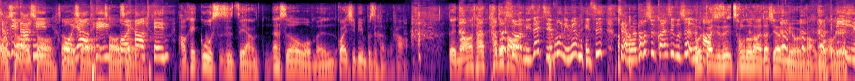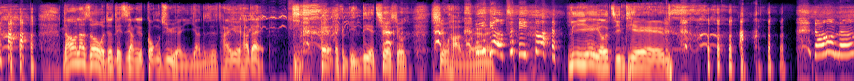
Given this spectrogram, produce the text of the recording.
讲给大家听，我要听，我要听。OK，故事是这样，那时候我们关系并不是很好。对，然后他 他就说你在节目里面每次讲的都是关系不是很好，我关系是从头到尾到现在都没有很好过。OK，然后那时候我就类似像一个工具人一样，就是他因为他在林地切修修行，你有这一段，你也有今天。然后呢？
